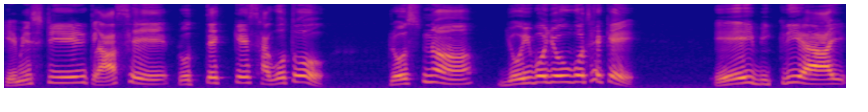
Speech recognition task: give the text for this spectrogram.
কেমিস্ট্রির ক্লাসে প্রত্যেককে স্বাগত। প্রশ্ন জৈব যৌগ থেকে। এই বিক্রিয়ায়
